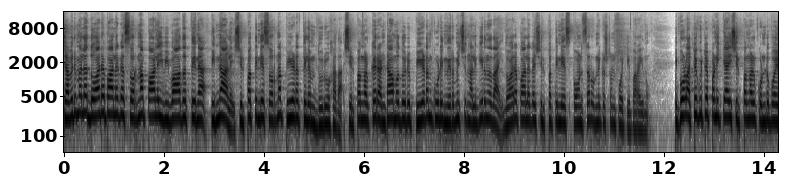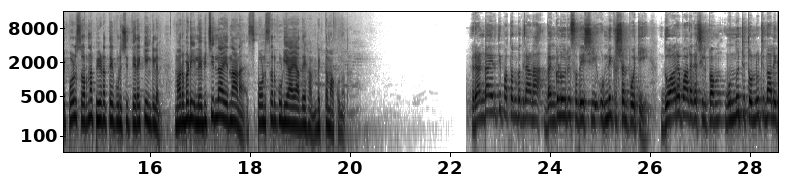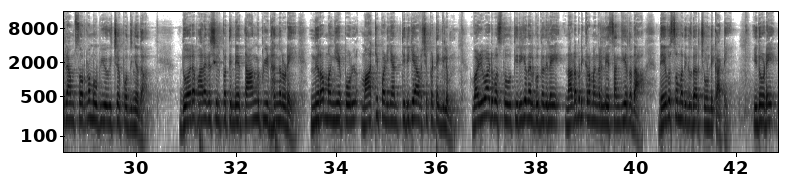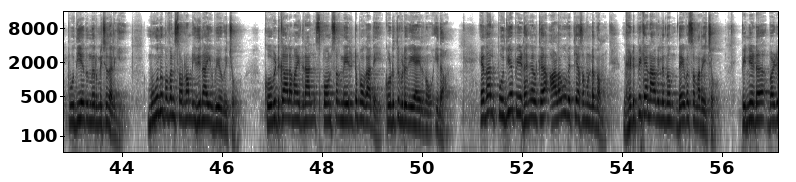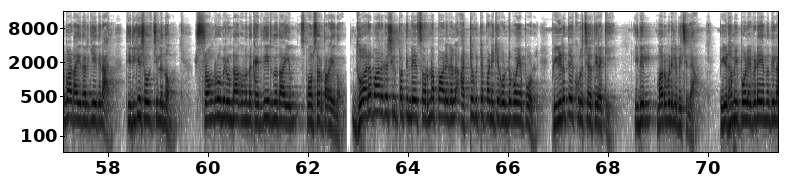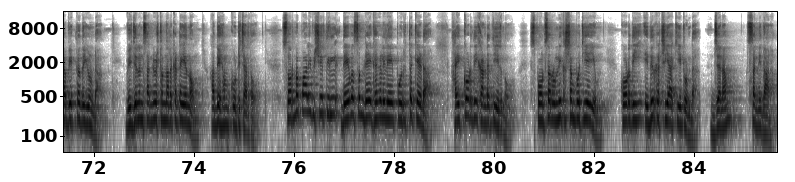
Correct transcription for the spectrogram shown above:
ശബരിമല ദ്വാരപാലക സ്വർണപ്പാളി വിവാദത്തിന് പിന്നാലെ ശില്പത്തിന്റെ സ്വർണപീഠത്തിലും ദുരൂഹത. ശില്പങ്ങൾക്ക് രണ്ടാമതൊരു പീഠം കൂടി നിർമ്മിച്ചു നൽകിയിരുന്നതായി ദ്വാരപാലക ശില്പത്തിന്റെ സ്പോൺസർ ഉണ്ണികൃഷ്ണൻ പോറ്റി പറയുന്നു. ഇപ്പോൾ അറ്റകുറ്റപ്പണിക്കായി ശില്പങ്ങൾ കൊണ്ടുപോയപ്പോൾ സ്വർണപീഠത്തെക്കുറിച്ച് തിരക്കിയെങ്കിലും മറുപടി ലഭിച്ചില്ല എന്നാണ് സ്പോൺസർ കൂടിയായ അദ്ദേഹം വ്യക്തമാക്കുന്നത്. രണ്ടായിരത്തി പത്തൊൻപതിലാണ് ബംഗളൂരു സ്വദേശി ഉണ്ണികൃഷ്ണൻ പോറ്റി ദ്വാരപാലക ശില്പം മുന്നൂറ്റി തൊണ്ണൂറ്റിനാല് ഗ്രാം സ്വർണം ഉപയോഗിച്ച് പൊതിഞ്ഞത്. ദ്വാരപാലക ശില്പത്തിന്റെ താങ്ങുപീഠങ്ങളുടെ നിറം മങ്ങിയപ്പോൾ മാറ്റിപ്പണിയാൻ തിരികെ ആവശ്യപ്പെട്ടെങ്കിലും വഴിപാട് വസ്തു തിരികെ നൽകുന്നതിലെ നടപടിക്രമങ്ങളിലെ സങ്കീർണത ദേവസ്വം അധികൃതർ ചൂണ്ടിക്കാട്ടി. ഇതോടെ പുതിയത് നിർമ്മിച്ചു നൽകി. മൂന്ന് പവൻ സ്വർണം ഇതിനായി ഉപയോഗിച്ചു. കോവിഡ് കാലമായതിനാൽ സ്പോൺസർ നേരിട്ട് പോകാതെ കൊടുത്തുവിടുകയായിരുന്നു ഇത്. എന്നാൽ പുതിയ പീഠങ്ങൾക്ക് അളവ് വ്യത്യാസമുണ്ടെന്നും ഘടിപ്പിക്കാനാവില്ലെന്നും ദേവസ്വം അറിയിച്ചു. പിന്നീട് വഴിപാടായി നൽകിയതിനാൽ തിരികെ ചോദിച്ചില്ലെന്നും സ്ട്രോങ് റൂമിൽ ഉണ്ടാകുമെന്ന് കരുതിയിരുന്നതായും സ്പോൺസർ പറയുന്നു. ദ്വാരപാലക ശില്പത്തിന്റെ സ്വർണപ്പാളികൾ അറ്റകുറ്റപ്പണിക്ക് കൊണ്ടുപോയപ്പോൾ പീഠത്തെക്കുറിച്ച് തിരക്കി. ഇതിൽ മറുപടി ലഭിച്ചില്ല. പീഠം ഇപ്പോൾ എവിടെയെന്നതിൽ അവ്യക്തതയുണ്ട്. വിജിലൻസ് അന്വേഷണം നടക്കട്ടെയെന്നും അദ്ദേഹം കൂട്ടിച്ചേർത്തു. സ്വർണപ്പാളി വിഷയത്തിൽ ദേവസ്വം രേഖകളിലെ പൊരുത്തക്കേട് ഹൈക്കോടതി കണ്ടെത്തിയിരുന്നു. സ്പോൺസർ ഉണ്ണികൃഷ്ണൻ പൊറ്റിയെയും കോടതി എതിർകക്ഷിയാക്കിയിട്ടുണ്ട്. ജനം സന്നിധാനം.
